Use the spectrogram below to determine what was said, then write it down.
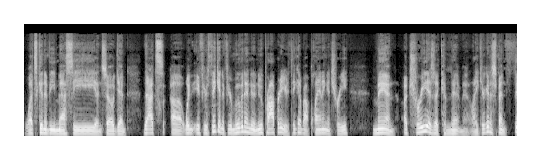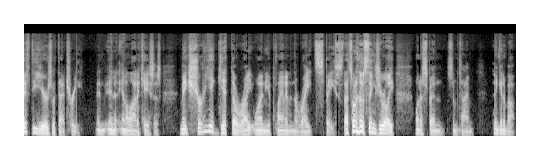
what's going to be messy and so again that's uh, when if you're thinking if you're moving into a new property you're thinking about planting a tree man, a tree is a commitment. Like you're going to spend 50 years with that tree in, in, in a lot of cases. Make sure you get the right one, you plant it in the right space. That's one of those things you really want to spend some time thinking about.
